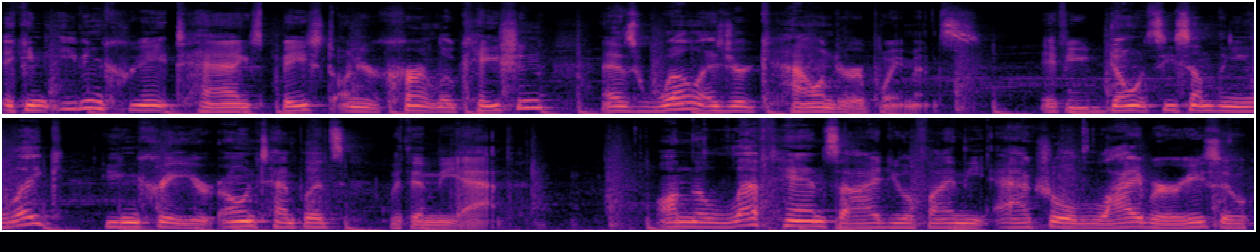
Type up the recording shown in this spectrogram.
It can even create tags based on your current location as well as your calendar appointments. If you don't see something you like, you can create your own templates within the app. On the left hand side, you'll find the actual library, so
